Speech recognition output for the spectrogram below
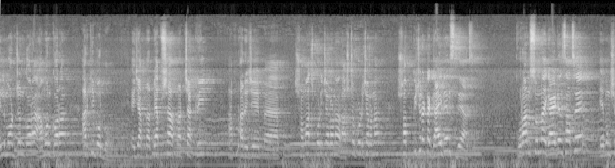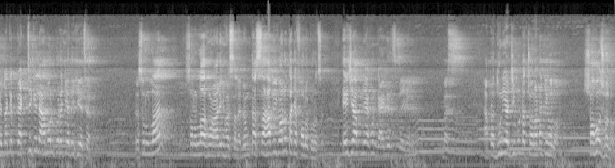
এলম অর্জন করা, আমল করা, আর কি বলব? এই যে আপনার ব্যবসা, আপনার চাকরি, আপনার এই যে সমাজ পরিচালনা, রাষ্ট্র পরিচালনা সব কিছুর একটা গাইডেন্স দেওয়া আছে। কোরআন সন্ন্যায় গাইডেন্স আছে এবং সেটাকে প্র্যাকটিক্যালি আমল করে কে দেখিয়েছেন? রসুল্লাহ সাল্লাহ আলী হাসালাম এবং তার সাহাবিগণও তাকে ফলো করেছেন। এই যে আপনি এখন গাইডেন্স পেয়ে গেলেন, ব্যাস। আপনার দুনিয়ার জীবনটা চলাটা কি হলো? সহজ হলো।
